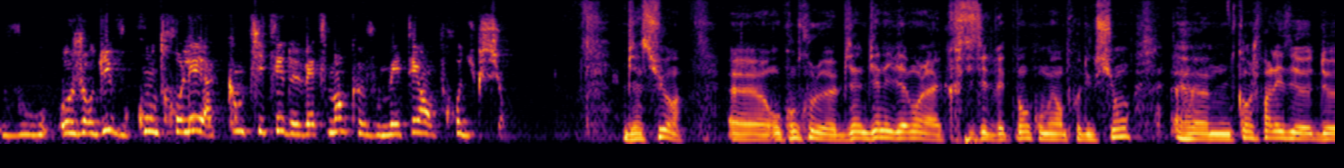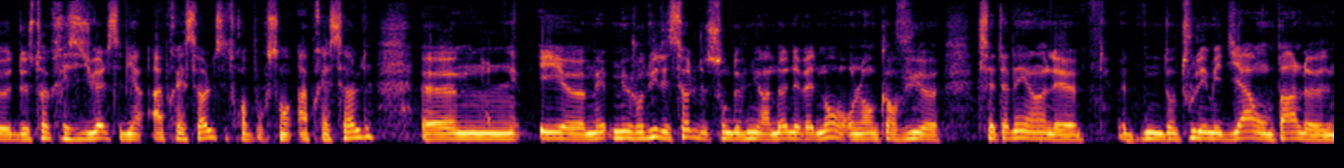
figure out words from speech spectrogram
vous aujourd'hui, vous contrôlez la quantité de vêtements que vous mettez en production? Bien sûr, euh, on contrôle bien, bien évidemment la quantité de vêtements qu'on met en production. Euh, quand je parlais de, de, de stock résiduel, c'est bien après solde, c'est 3% après solde. Euh, et euh, mais, mais aujourd'hui, les soldes sont devenus un non-événement. On l'a encore vu euh, cette année. Hein, les, dans tous les médias, on parle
